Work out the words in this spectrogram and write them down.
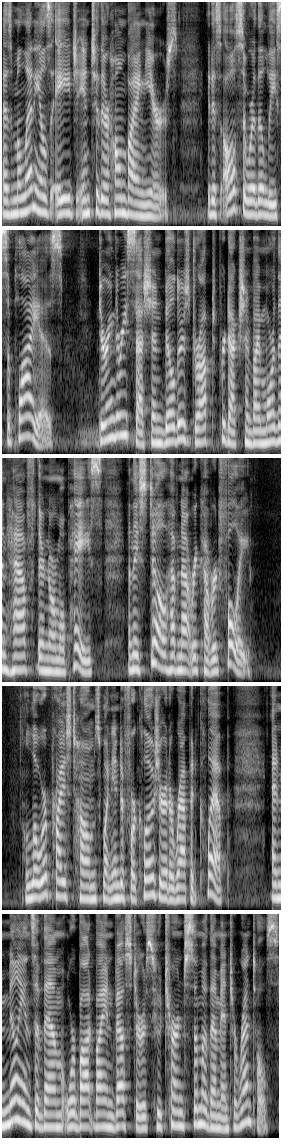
as millennials age into their home buying years. It is also where the least supply is. During the recession, builders dropped production by more than half their normal pace, and they still have not recovered fully. Lower priced homes went into foreclosure at a rapid clip, and millions of them were bought by investors who turned some of them into rentals.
